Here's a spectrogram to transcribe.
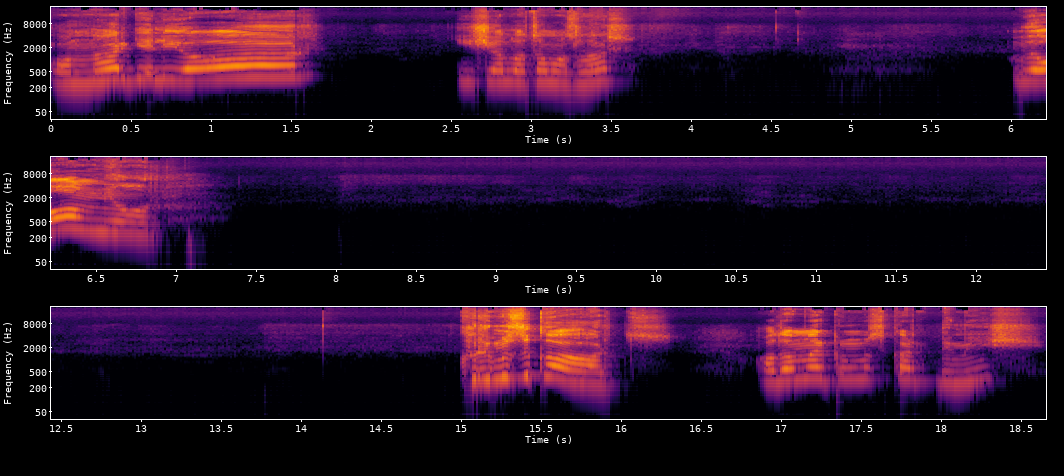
Onlar geliyor. İnşallah atamazlar. Ve olmuyor. Kırmızı kart. Adamlar kırmızı kart demiş.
